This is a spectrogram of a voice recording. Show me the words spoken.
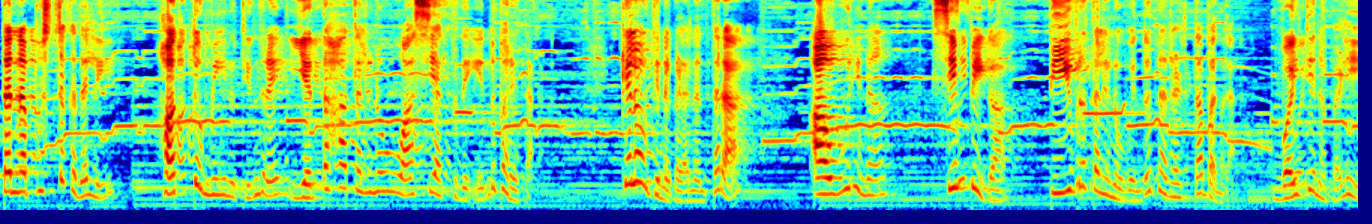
ತನ್ನ ಪುಸ್ತಕದಲ್ಲಿ ಹತ್ತು ಮೀನು ತಿಂದರೆ ಎಂತಹ ತಲೆನೋವು ವಾಸಿಯಾಗ್ತದೆ ಎಂದು ಬರೆದ. ಕೆಲವು ದಿನಗಳ ನಂತರ ಆ ಊರಿನ ಸಿಂಪಿಗ ತೀವ್ರ ತಲೆನೋವೆಂದು ನರಳುತ್ತಾ ಬಂದ. ವೈದ್ಯನ ಬಳಿ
